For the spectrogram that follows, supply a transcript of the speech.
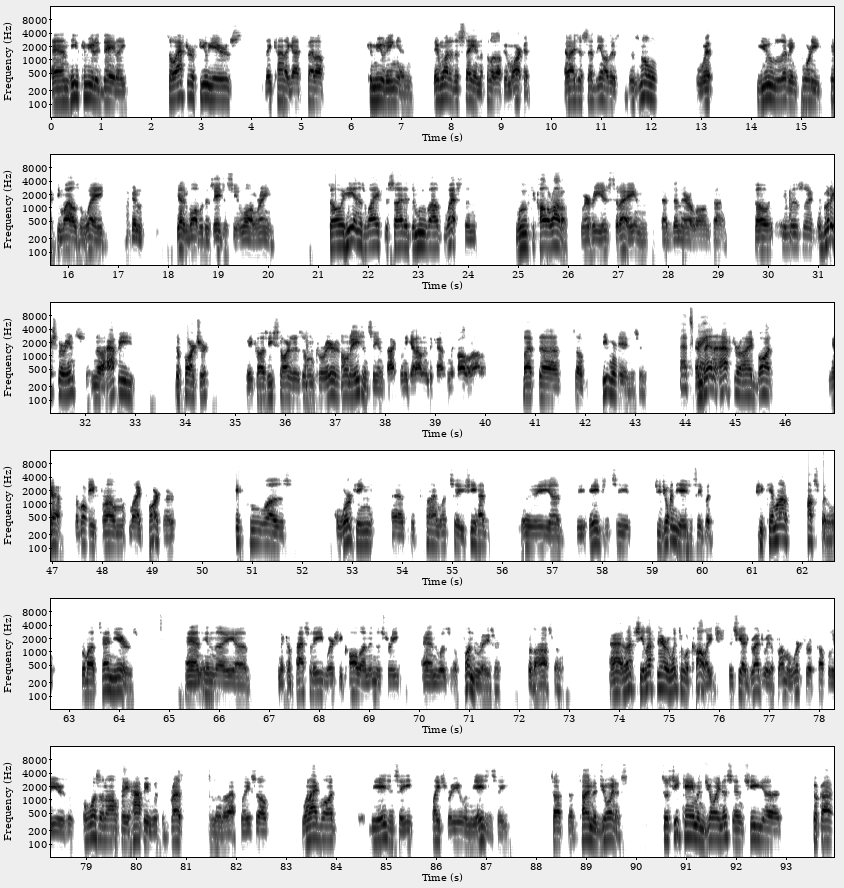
And he commuted daily so after a few years, they kind of got fed up commuting and they wanted to stay in the Philadelphia market. And I just said, you know, there's, there's no with you living 40, 50 miles away, you can get involved with this agency long range. So he and his wife decided to move out west and move to Colorado, where he is today and had been there a long time. So it was a, a good experience, you know, happy departure because he started his own career, his own agency. In fact, when he got out into, into Colorado, but uh, so he worked the agency. That's great. And then after I bought, yeah, the money from my partner, who was working at the time. Let's see, she had the uh, the agency she joined the agency, but she came out of hospital for about 10 years. And in the, uh, in the capacity where she called on industry and was a fundraiser for the hospital. And left, she left there and went to a college that she had graduated from and worked for a couple of years. But wasn't awfully happy with the president of that place. So when I bought the agency, place for you and the agency, so time to join us. So she came and joined us, and she uh, took on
